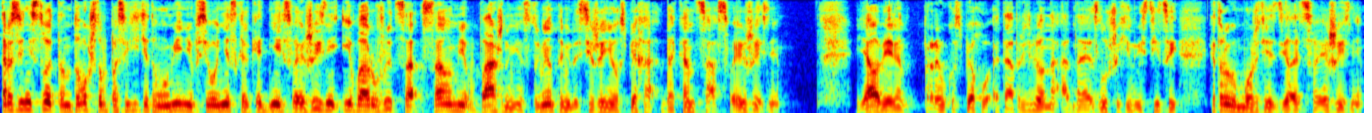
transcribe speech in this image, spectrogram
Разве не стоит там того, чтобы посвятить этому умению всего несколько дней своей жизни и вооружиться самыми важными инструментами достижения успеха до конца своей жизни? Я уверен, прорыв к успеху – это определенно одна из лучших инвестиций, которую вы можете сделать в своей жизни.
